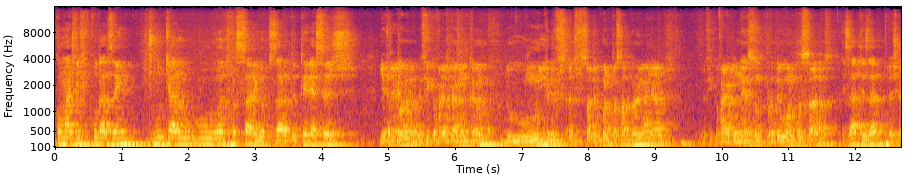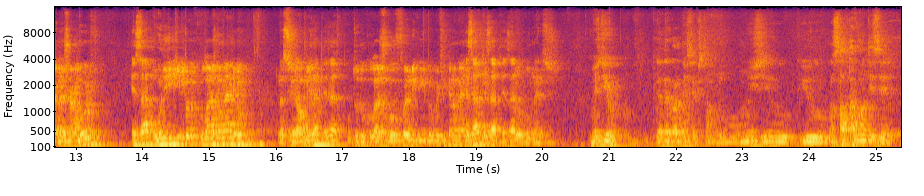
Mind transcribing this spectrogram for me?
com mais dificuldades em desbloquear o, o adversário, apesar de ter essas. e até agora o Benfica vai jogar num campo do único adversário que o ano passado não ganhámos o Benfica vai a Belenense onde perdeu o ano passado Exato, exato, a jogar no Jamor a exato. única equipa que o Lage não ganhou nacionalmente Exato, exato. o tudo o que o Lage jogou foi a única equipa que o Benfica não ganhou Exato, exato, exato. Foi o Mas Diogo, pegando agora nesta questão, o Luís e o, e o Gonçalo estavam a dizer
